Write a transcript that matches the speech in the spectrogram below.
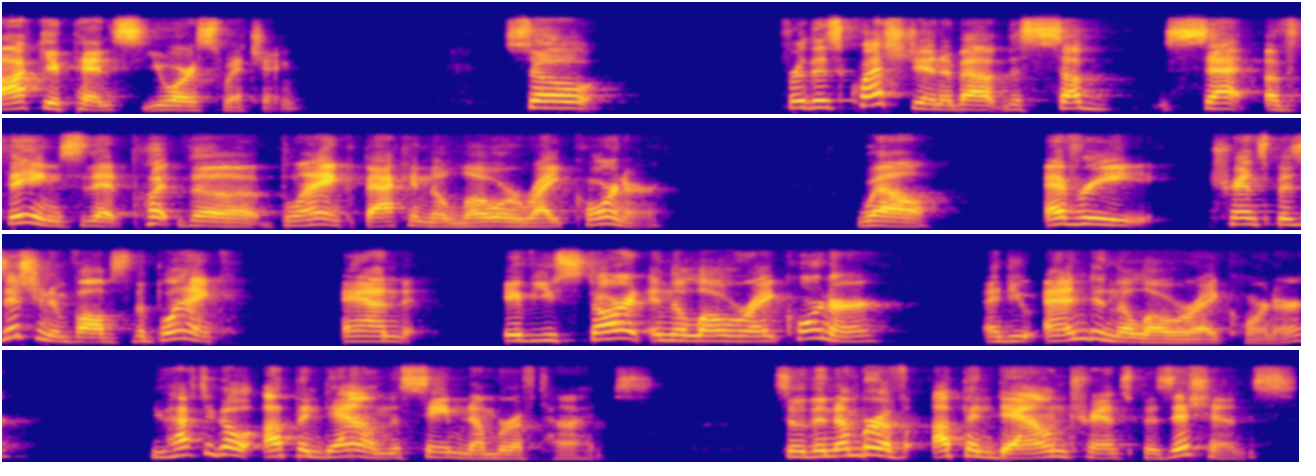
occupants you are switching. So for this question about the subset of things that put the blank back in the lower right corner, well, every transposition involves the blank. And if you start in the lower right corner and you end in the lower right corner, you have to go up and down the same number of times. So the number of up and down transpositions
